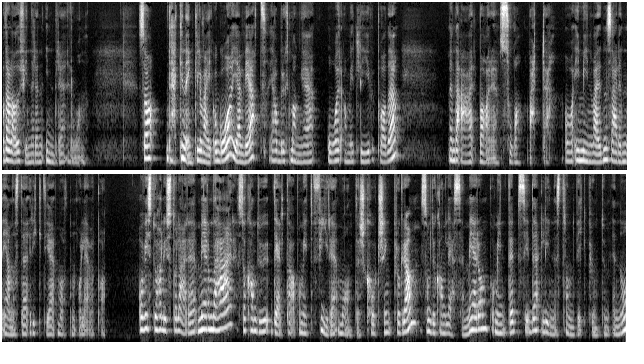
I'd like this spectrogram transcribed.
Og det er da du finner den indre roen. Så det er ikke en enkel vei å gå. Jeg vet. Jeg har brukt mange år av mitt liv på det. Men det er bare så verdt det. Og i min verden så er det den eneste riktige måten å leve på. Og hvis du har lyst til å lære mer om det her, så kan du delta på mitt fire måneders coachingprogram, som du kan lese mer om på min webside linestrandvik.no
